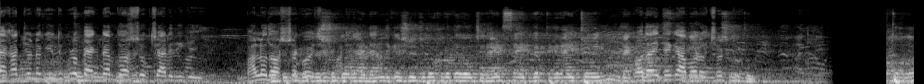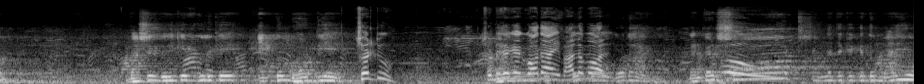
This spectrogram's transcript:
দেখার জন্য কিন্তু পুরো প্যাকড আপ দর্শক চারিদিকেই। ভালো দর্শক হয়েছে। ডান দিকে সুযোগ করে হচ্ছে রাইট সাইড ব্যাক থেকে রাইট উইং গদাই থেকে আবারও ছোট্টু। তলা। বাসের ব্যারিকেড একদম ভর দিয়ে ছোটু। ছোটু থেকে গদাই ভালো বল। সামনে থেকে কিন্তু মারিও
